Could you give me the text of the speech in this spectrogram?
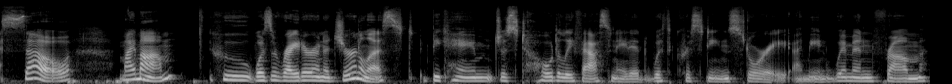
So my mom who was a writer and a journalist, became just totally fascinated with Christine's story. I mean, women from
